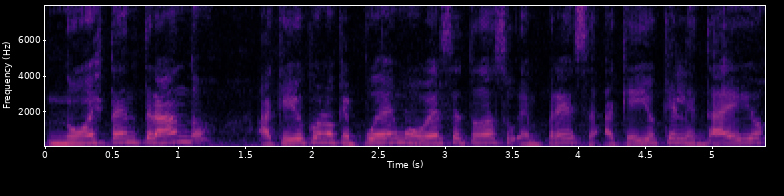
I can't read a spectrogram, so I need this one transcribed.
no está entrando aquello con lo que pueden moverse toda su empresa, aquello que les da a ellos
